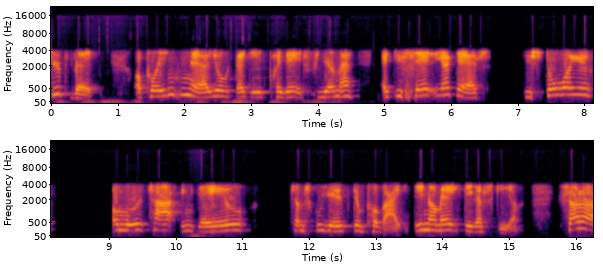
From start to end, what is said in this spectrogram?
dybt vand. Og pointen er jo, at det er et privat firma, at de sælger deres historie og modtager en gave, som skulle hjælpe dem på vej. Det er normalt det, der sker. Så er der,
